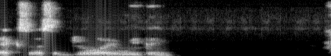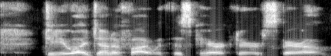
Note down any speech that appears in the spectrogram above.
excess of joy, weeping. Do you identify with this character, Sparrow?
